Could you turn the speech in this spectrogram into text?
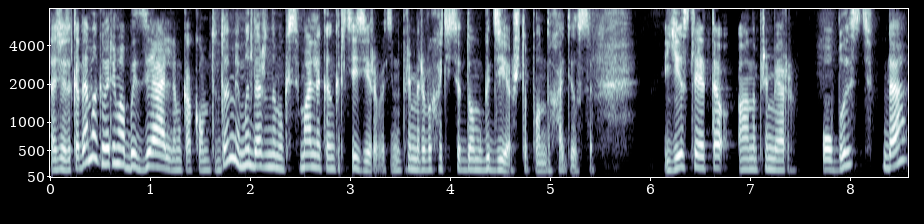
Значит, когда мы говорим об идеальном каком-то доме, мы должны максимально конкретизировать. Например, вы хотите дом где, чтобы он находился? Если это, а, например, область, да,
